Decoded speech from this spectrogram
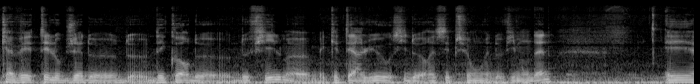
qui avait été l'objet de, décors de, films, mais qui était un lieu aussi de réception et de vie mondaine. Et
